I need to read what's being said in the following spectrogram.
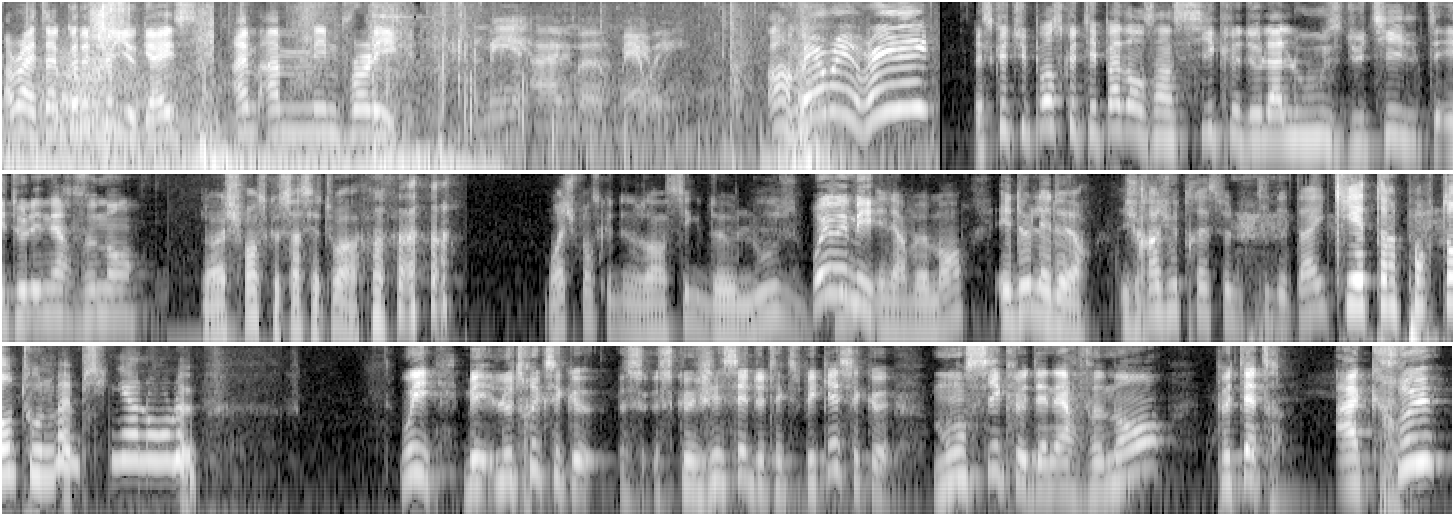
Alright, I'm gonna show you guys. I'm, I'm in Pro League. Me, I'm uh, Mary. Oh, Mary, really? Est-ce que tu penses que t'es pas dans un cycle de la loose, du tilt et de l'énervement? Ouais, je pense que ça, c'est toi. Moi, je pense que tu es dans un cycle de loose, Oui, oui, mais- énervement et de laideur. Je rajouterai ce petit détail qui est important tout de même, signalons-le. Oui, mais le truc c'est que ce ce que j'essaie de t'expliquer, c'est que mon cycle d'énervement peut être accru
